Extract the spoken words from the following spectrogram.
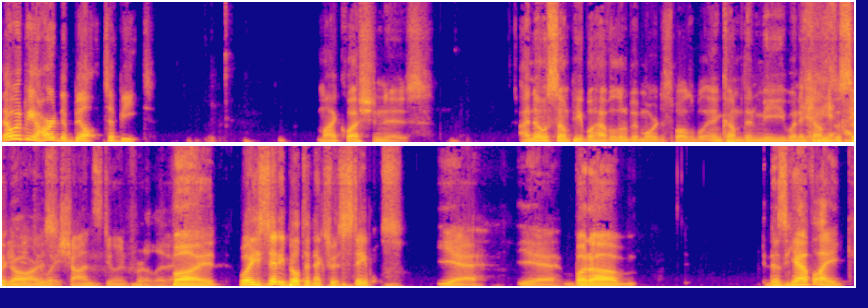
That would be hard to build to beat. My question is, I know some people have a little bit more disposable income than me when it comes Yeah, to I need do cigars, what Sean's doing for a living. but Well, he said he built it next to his stables. yeah, yeah. But um, does he have like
